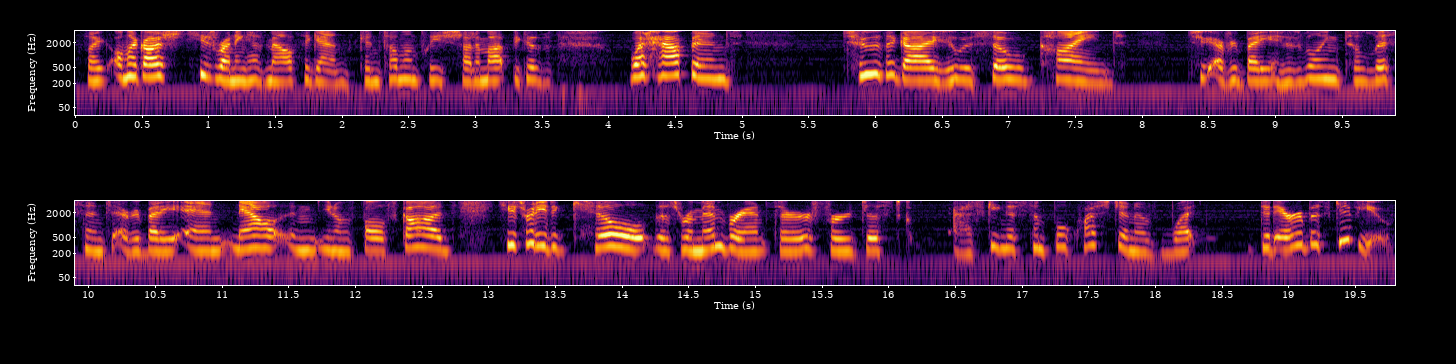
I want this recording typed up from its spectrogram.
It's like, oh my gosh, he's running his mouth again. Can someone please shut him up? Because what happened to the guy who was so kind to everybody and who's willing to listen to everybody. And now in you know false gods he's ready to kill this remembrancer for just asking a simple question of what did erebus give you?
